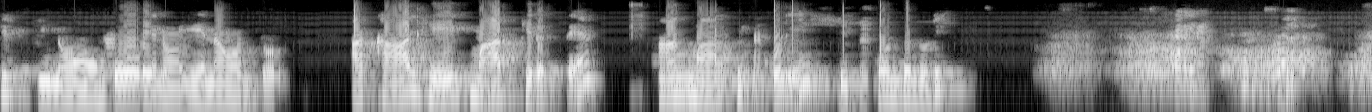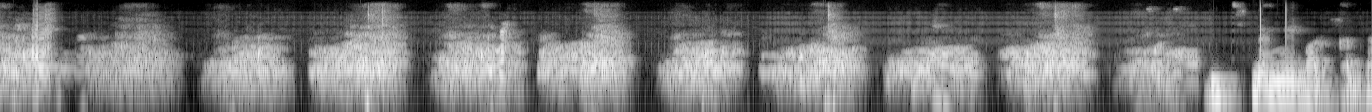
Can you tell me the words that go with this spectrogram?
ಕಿಟ್ಕಿನೋ ಗೋಡೆನೋ ಏನೋ ಒಂದು. ಆ ಕಾಲ್ ಹೇಗ್ ಮಾರ್ಕ್ ಇರುತ್ತೆ, ಹಾಗೆ ಮಾರ್ಕ್ ಇಟ್ಕೊಳ್ಳಿ ಇಟ್ಕೊಂಡು ನೋಡಿ. ಕಮ್ಮಿ ಮಾಡೋಕ್ಕಲ್ಲ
